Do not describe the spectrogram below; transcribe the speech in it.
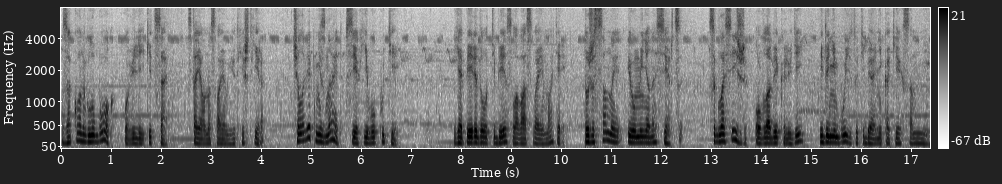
Закон глубок, о великий царь, стоял на своем Юдхиштхира. Человек не знает всех его путей. Я передал тебе слова своей матери, то же самое и у меня на сердце. Согласись же, о владыка людей, и да не будет у тебя никаких сомнений.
